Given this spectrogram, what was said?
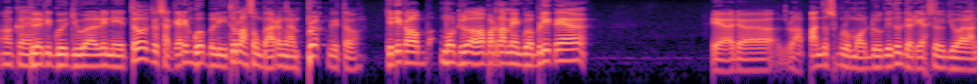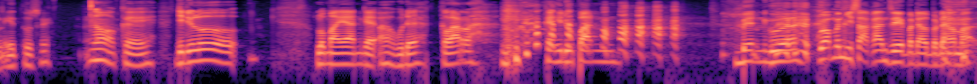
Oke. dari gue jualin itu terus akhirnya gua beli itu langsung barengan brek gitu jadi kalau modul apa pertama yang gua beli kayak ya ada 8 atau 10 modul gitu dari hasil jualan itu sih Oh, Oke. Jadi lu lumayan kayak ah udah kelar kehidupan band gue. gua menyisakan sih pedal-pedal ma-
